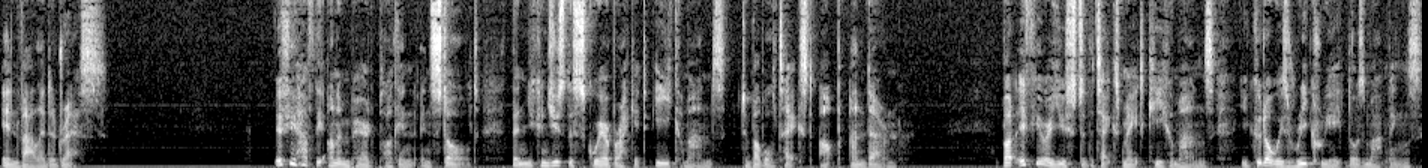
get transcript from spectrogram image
invalid address. If you have the unimpaired plugin installed, then you can use the square bracket E commands to bubble text up and down. But if you are used to the TextMate key commands, you could always recreate those mappings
